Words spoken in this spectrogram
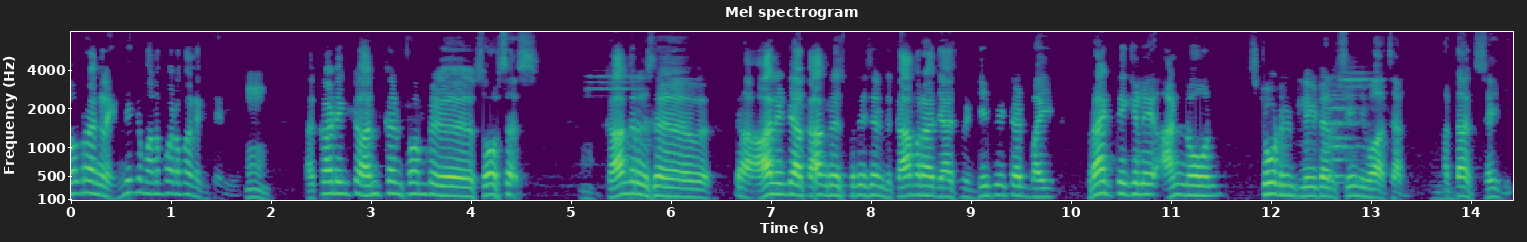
சொல்றாங்களே இன்னைக்கு மனப்பாடமா எனக்கு. தெரியும் according to unconfirmed sources. Congress All India Congress president Kamaraj has been defeated by practically unknown student leader Srinivasan அதான் செய்தி.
